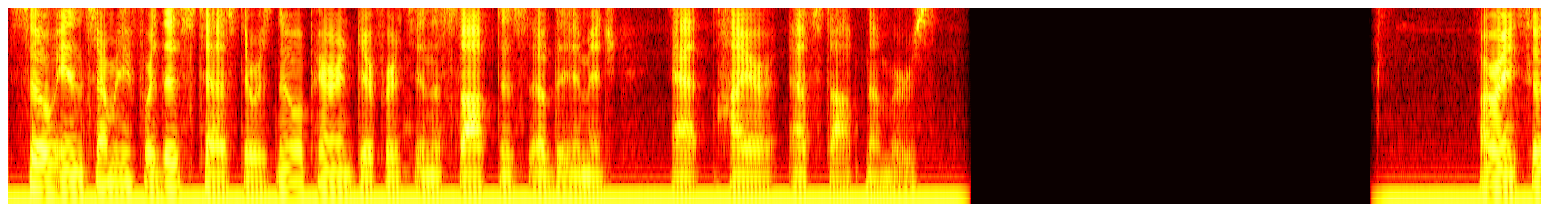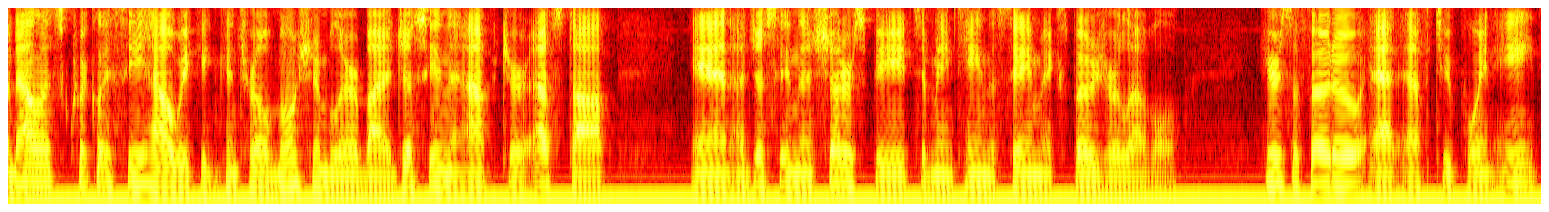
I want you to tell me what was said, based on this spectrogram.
So in summary for this test, there was no apparent difference in the softness of the image at higher f-stop numbers. Alright, so now let's quickly see how we can control motion blur by adjusting the aperture f-stop and adjusting the shutter speed to maintain the same exposure level. Here's a photo at f2.8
